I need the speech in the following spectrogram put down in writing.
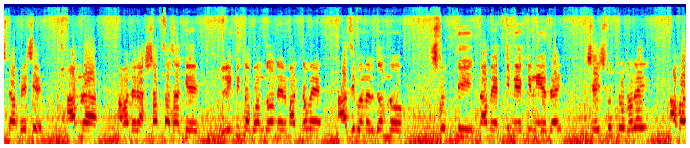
স্টাফ এসে আমরা আমাদের আশরাফ চাচাকে লিখিত বন্ধনের মাধ্যমে আজীবনের জন্য শক্তি নামে একটি মেয়েকে নিয়ে যায় সেই সূত্র ধরেই আবার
